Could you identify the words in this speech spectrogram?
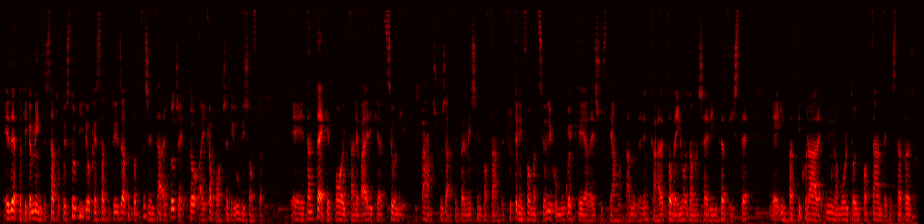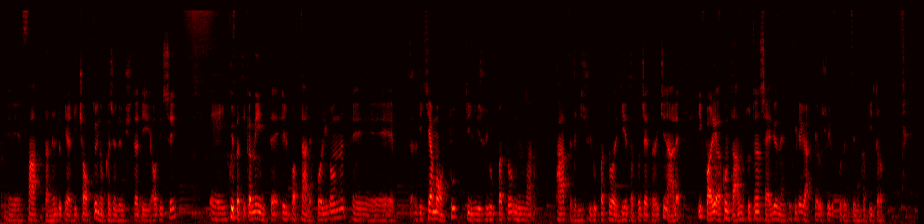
Ed è praticamente stato questo video che è stato utilizzato per presentare il progetto ai capoccia di Ubisoft e tant'è che poi tra le varie dichiarazioni, ah scusate, permesso importante, tutte le informazioni comunque che adesso stiamo andando ad elencare provengono da una serie di interviste e in particolare una molto importante che è stata eh, fatta nel 2018 in occasione dell'uscita di Odyssey in cui praticamente il portale Polygon eh, richiamò tutti gli sviluppatori, una parte degli sviluppatori dietro al progetto originale, i quali raccontavano tutta una serie di aneddoti legati allo sviluppo del primo capitolo.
